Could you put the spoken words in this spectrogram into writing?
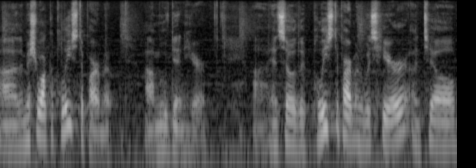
uh, the Mishawaka Police Department uh, moved in here. Uh, and so the police department was here until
